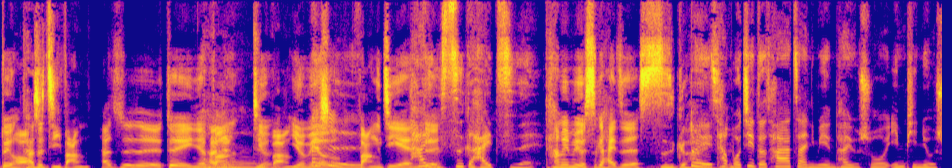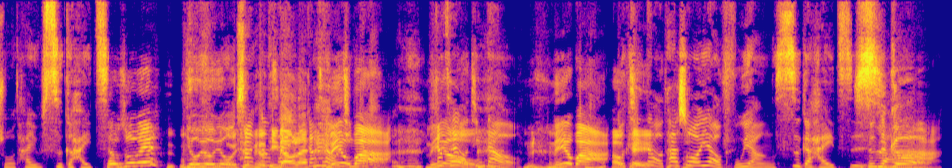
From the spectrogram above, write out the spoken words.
对哦，他是几房？他是对你的她房是几房有有没有房间？他有，四个孩子哎，他妹妹有四个孩子，四个孩子。对他，我记得他在里面，他有说音频有说他有四个孩子他，有说没？有有有，我是他没有听到嘞没有吧？没刚才有听到，没有。吧？我听 OK 到他说要抚养四个孩子，四个？啊，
